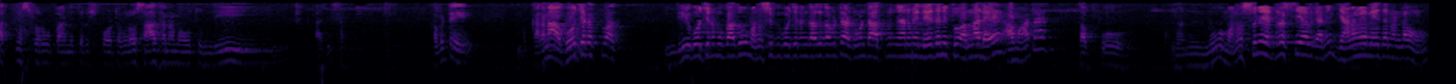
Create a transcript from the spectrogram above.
ఆత్మస్వరూపాన్ని తెలుసుకోవటంలో సాధనమవుతుంది. అది కాబట్టి కరణ అగోచరత్వ ఇంద్రియ గోచరము కాదు మనస్సుకి గోచరం కాదు కాబట్టి అటువంటి ఆత్మజ్ఞానమే లేదని తూ అన్నాడే ఆ మాట తప్పు. నువ్వు మనస్సుని అడ్రస్ చేయాలి కానీ జ్ఞానమే లేదని అనడం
